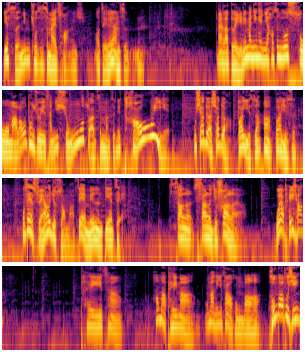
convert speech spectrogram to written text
也是，你们确实是卖创意哦，这个样子，嗯，哎，那对的嘛，你看你好生跟我说嘛，老同学一场，你凶我做啥子嘛？真的讨厌！我晓得啊，晓得啊，不好意思啊，不好意思，我反正算了就算嘛，反正没人点赞，删了删了就算了呀，我要赔偿，赔偿，好嘛赔嘛，我马上给你发个红包哈，红包不行，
